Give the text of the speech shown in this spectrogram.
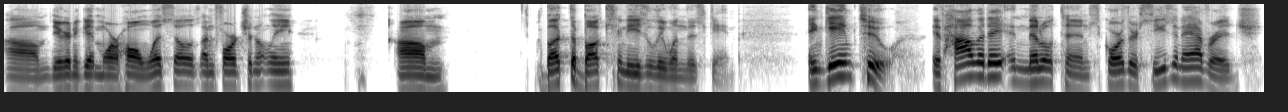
Um, you're going to get more home whistles, unfortunately. Um, but the Bucks can easily win this game. In Game Two, if Holiday and Middleton score their season average,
